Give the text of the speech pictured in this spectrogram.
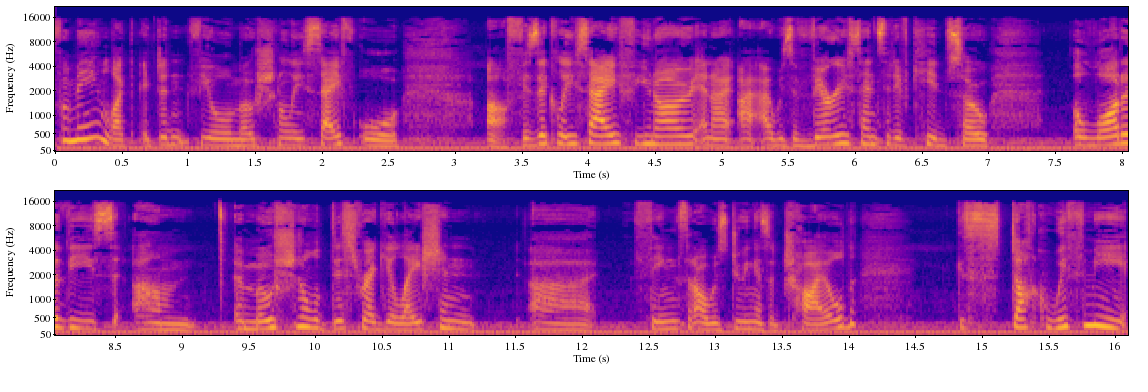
for me. Like it didn't feel emotionally safe or uh, physically safe, you know, and I, I was a very sensitive kid. So a lot of these um, emotional dysregulation uh, things that I was doing as a child stuck with me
